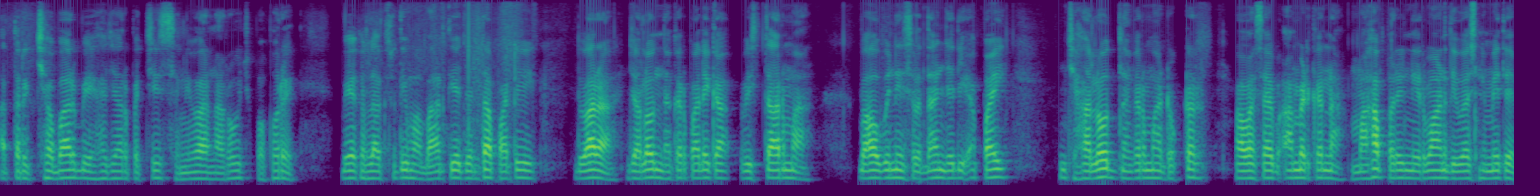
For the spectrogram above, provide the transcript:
આ તારીખ છ બાર બે હજાર પચીસ શનિવારના રોજ બપોરે બે કલાક સુધીમાં ભારતીય જનતા પાર્ટી દ્વારા ઝાલોદ નગરપાલિકા વિસ્તારમાં બાહુબીની શ્રદ્ધાંજલિ અપાઈ. ઝાલોદ નગરમાં ડૉક્ટર બાબા સાહેબ આંબેડકરના મહાપરિનિર્વાણ દિવસ નિમિત્તે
